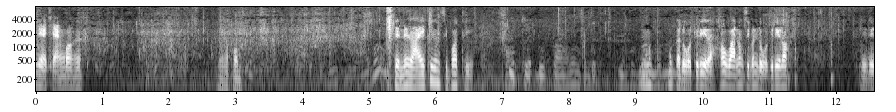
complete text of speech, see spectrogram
เนี่ยแข็งบ่ฮะนี่ครับผมเส้นได้หลายขึ้นสิบ่ถือ สังเกตดูปลาให้มันกระดุกมันมันกระโดดอยู่ดิล่ะเขาวันต้องสิมันโดดอยู่ดิเนาะนี่เด็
